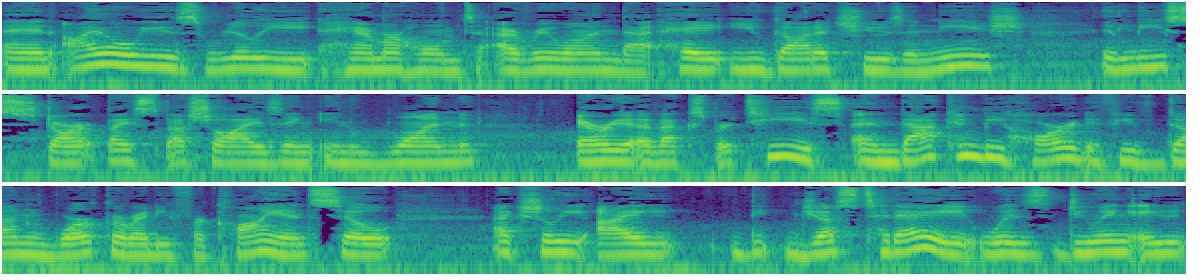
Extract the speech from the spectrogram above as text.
and I always really hammer home to everyone that, hey, you got to choose a niche. At least start by specializing in one area of expertise. And that can be hard if you've done work already for clients. So Actually, I just today was doing a,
